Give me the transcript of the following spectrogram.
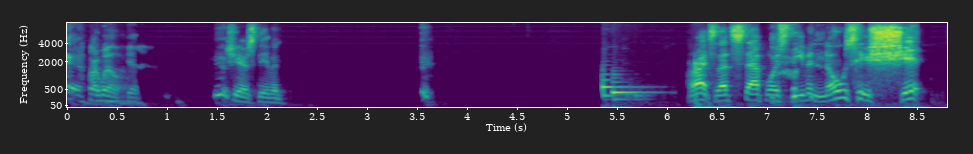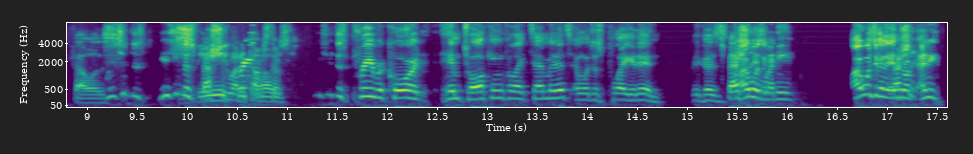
I will. Yeah. Cheers, Stephen. All right, so that's Stat Boy Steven. Knows his shit, fellas. we should just you should just Especially when it comes to you should just pre-record him talking for like ten minutes and we'll just play it in because I especially wasn't when he I wasn't going to interrupt especially- any.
